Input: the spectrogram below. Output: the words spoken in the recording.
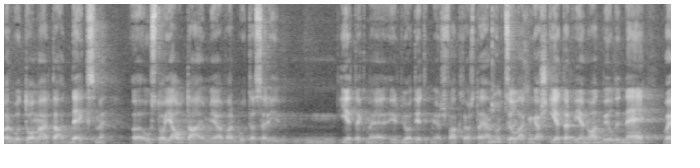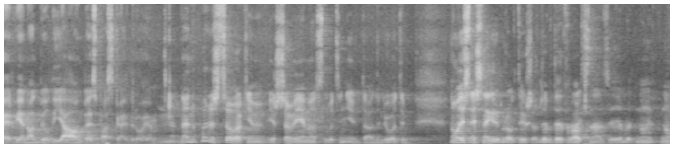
varbūt tomēr tā deksme uh, uz to jautājumu, ja varbūt tas arī mm, ietekmē, ir ļoti ietekmējošs faktors tajā, nu, kur cilvēki vienkārši iet ar vienu atbildi nē, vai ar vienu atbildi jā, un bez paskaidrojuma. Nē, nu, parasti cilvēkiem ir savi iemesli, bet viņi ir tādi ļoti Nu, es, es negribu braukt ar debatēt par vakcināciju, ja, bet nu, nu,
